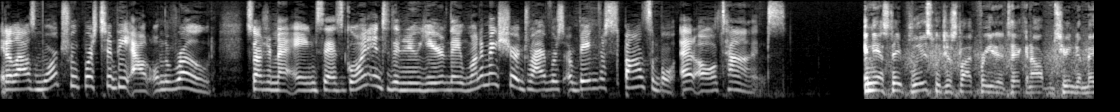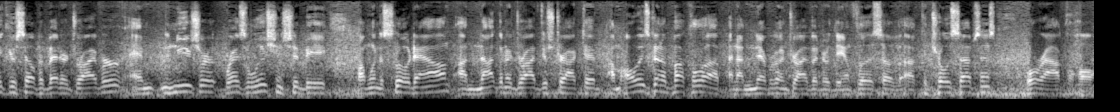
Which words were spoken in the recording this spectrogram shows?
It allows more troopers to be out on the road. Sergeant Matt Ames says going into the new year, they want to make sure drivers are being responsible at all times. Indiana State Police would just like for you to take an opportunity to make yourself a better driver. And the New Year's resolution should be, I'm going to slow down. I'm not going to drive distracted. I'm always going to buckle up. And I'm never going to drive under the influence of a controlled substance or alcohol.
